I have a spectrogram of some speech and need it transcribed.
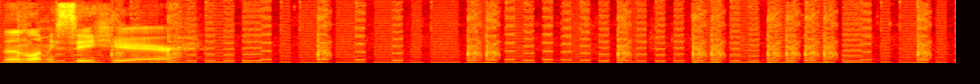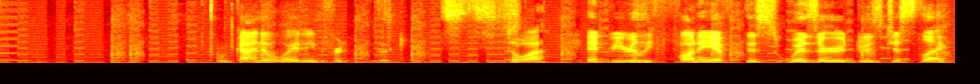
Then let me see here. I'm kind of waiting for. This. So what? It'd be really funny if this wizard was just like,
